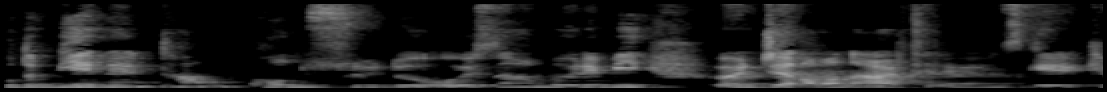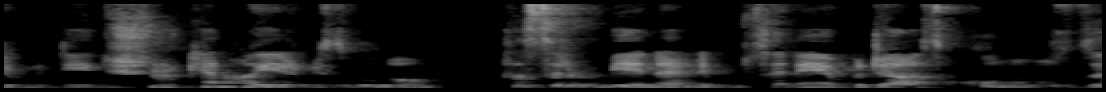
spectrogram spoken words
Bu da Biennale'nin tam konusuydu. O yüzden böyle bir önce aman ertelememiz gerekir mi diye düşünürken hayır biz bunu tasarım Biennale bu sene yapacağız. Konumuz da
